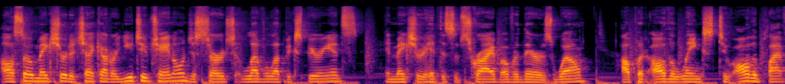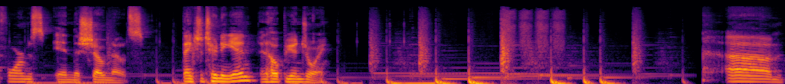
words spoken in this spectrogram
Also, make sure to check out our YouTube channel. And just search Level Up Experience and make sure to hit the subscribe over there as well. I'll put all the links to all the platforms in the show notes. Thanks for tuning in and hope you enjoy. Um,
